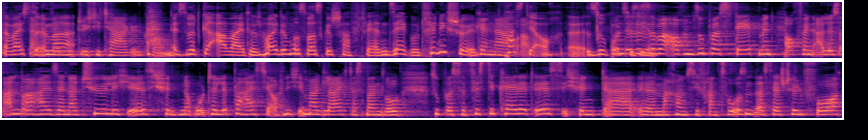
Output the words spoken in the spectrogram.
Da weißt du immer, gut durch die Tage kommen. Es wird gearbeitet. Heute muss was geschafft werden. Sehr gut. Finde ich schön. Genau. Passt ja auch äh, super Und es dir. ist aber auch ein super Statement, auch wenn alles andere halt sehr natürlich ist. Ich finde, eine rote Lippe heißt ja auch nicht immer gleich, dass man so super sophisticated ist. Ich finde, da äh, machen uns die Franzosen das sehr schön vor.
